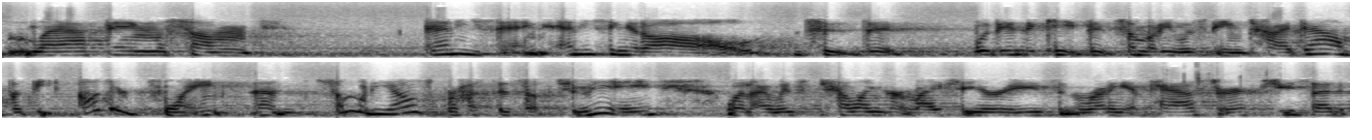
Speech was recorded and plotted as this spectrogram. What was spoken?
laughing, some anything, anything at all to, that would indicate that somebody was being tied down. But the other point, and somebody else brought this up to me when I was telling her my theories and running it past her. She said,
